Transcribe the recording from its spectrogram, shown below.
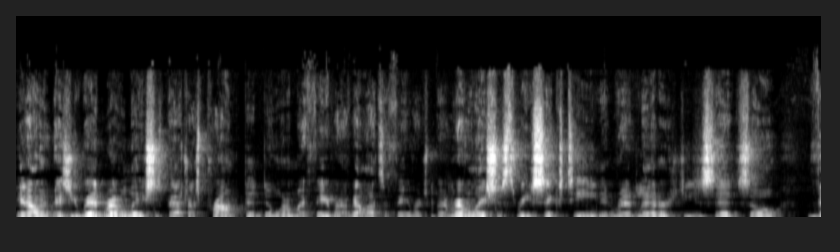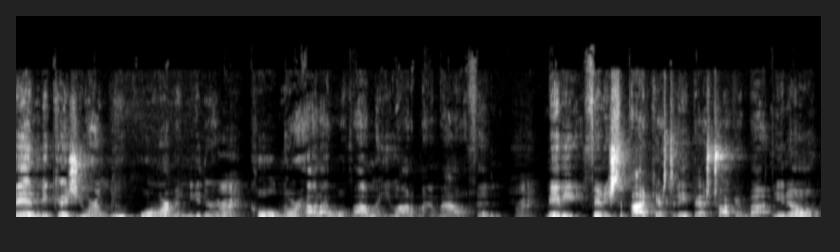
You know, as you read Revelations, Pastor, I was prompted to one of my favorite. I've got lots of favorites, but Revelations three sixteen in red letters, Jesus said, "So then, because you are lukewarm and neither Right. cold nor hot, I will vomit you out of my mouth." And Right. maybe finish the podcast today, Pastor, talking about you know.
